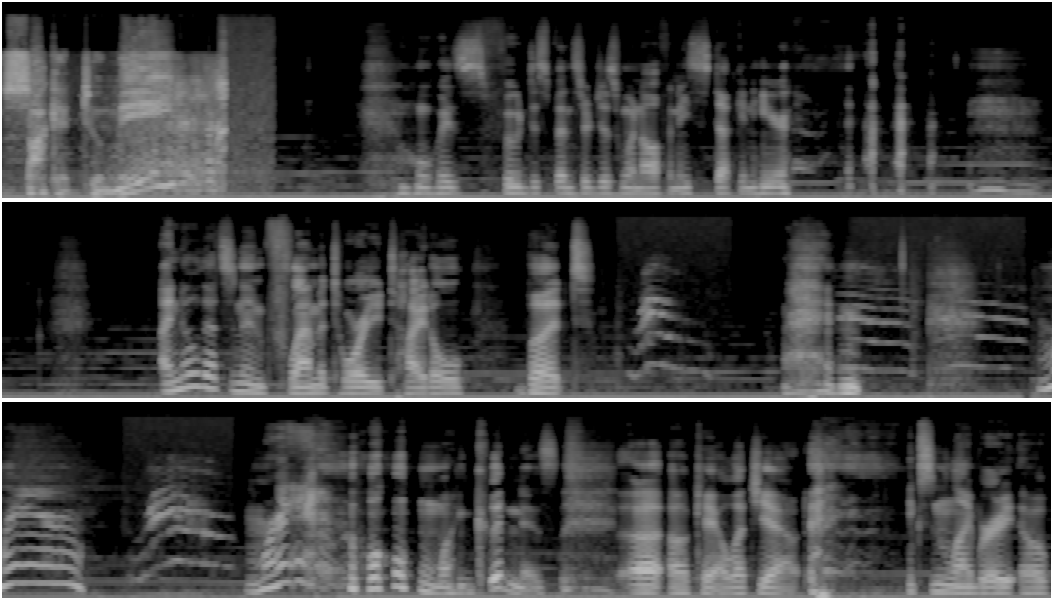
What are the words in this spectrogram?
Sock it to me? Oh, his food dispenser just went off and he's stuck in here. I know that's an inflammatory title, but. Meow. Oh my goodness. Uh, okay, I'll let you out. Nixon Library. Oh,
